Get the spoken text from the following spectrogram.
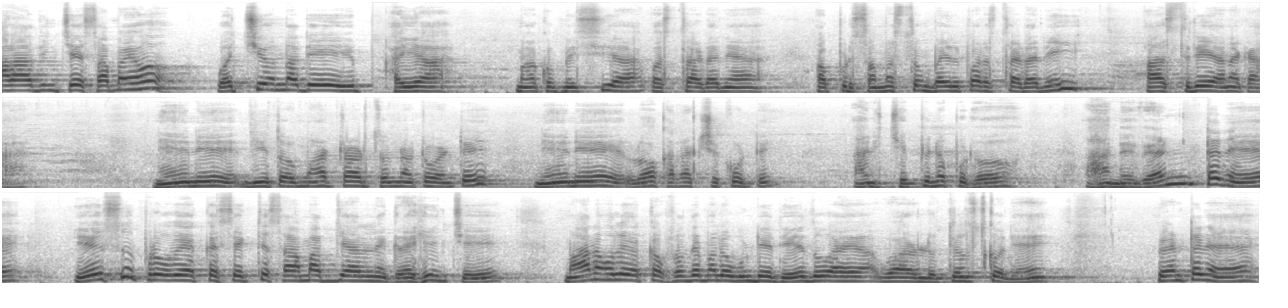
ఆరాధించే సమయం వచ్చి ఉన్నది. అయ్యా మాకు మెస్సియా వస్తాడని అప్పుడు సమస్తం బయలుపరుస్తాడని ఆ స్త్రీ అనగా నేనే నీతో మాట్లాడుతున్నటువంటి నేనే లోకరక్షకుడిని అని చెప్పినప్పుడు ఆమె వెంటనే యేసు ప్రభు యొక్క శక్తి సామర్థ్యాలని గ్రహించి మానవుల యొక్క హృదయంలో ఉండేది ఏదో వాళ్ళు తెలుసుకొని వెంటనే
